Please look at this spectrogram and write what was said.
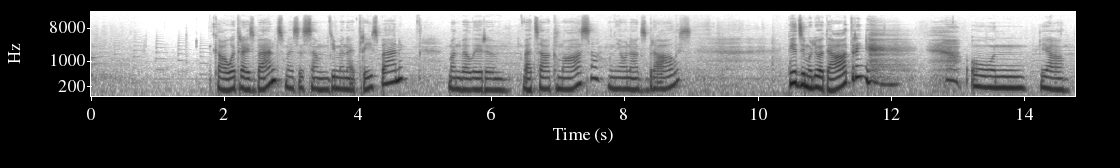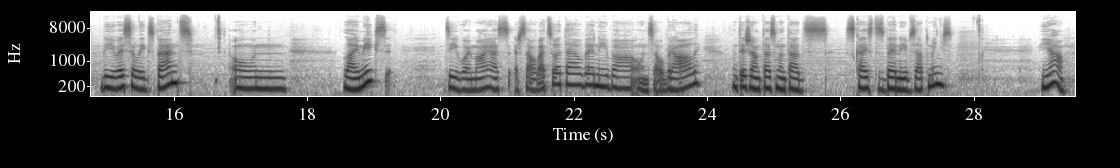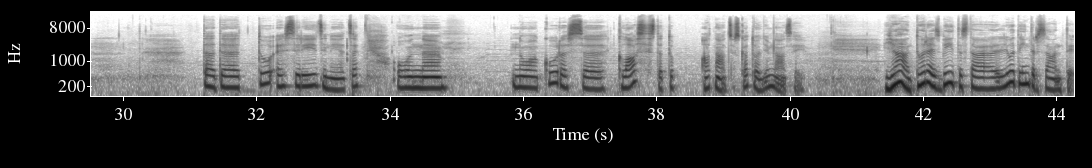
kā otrais bērns. Mēs esam ģimenē trīs bērni. Man vēl ir um, vecāka māsa un jaunāks brālis. Piedzimu ļoti ātri, un jā, biju veselīgs bērns un laimīgs. Dzīvoju mājās ar savu veco tēvu bērnībā un savu brāli. Un tiešām tas man tādas skaistas bērnības atmiņas. Jā. Tad uh, tu esi rīzniece. Un, uh, no kuras uh, klases tad tu atnāci uz katoļu ģimnāziju? Jā, toreiz bija tas ļoti interesanti.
